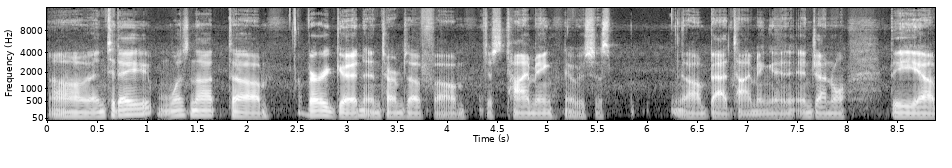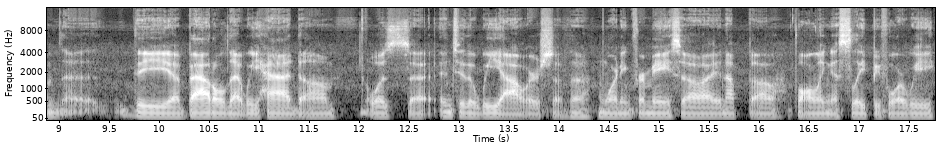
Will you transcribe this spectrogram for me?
Uh, and today was not uh, very good in terms of um, just timing. It was just bad timing in, in general. The um, the battle that we had um, was uh, into the wee hours of the morning for me, so I ended up uh, falling asleep before we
